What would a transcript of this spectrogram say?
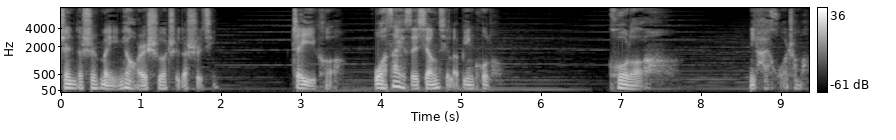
真的是美妙而奢侈的事情。这一刻，我再次想起了冰窟窿。骷髅，你还活着吗？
